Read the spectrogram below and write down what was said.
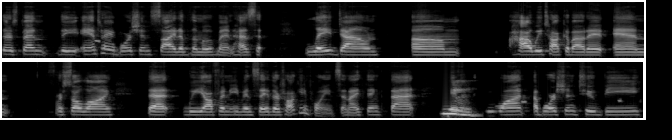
there's been the anti abortion side of the movement has laid down um, how we talk about it and for so long that we often even say they're talking points. And i think that if Hmm. we want abortion to be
